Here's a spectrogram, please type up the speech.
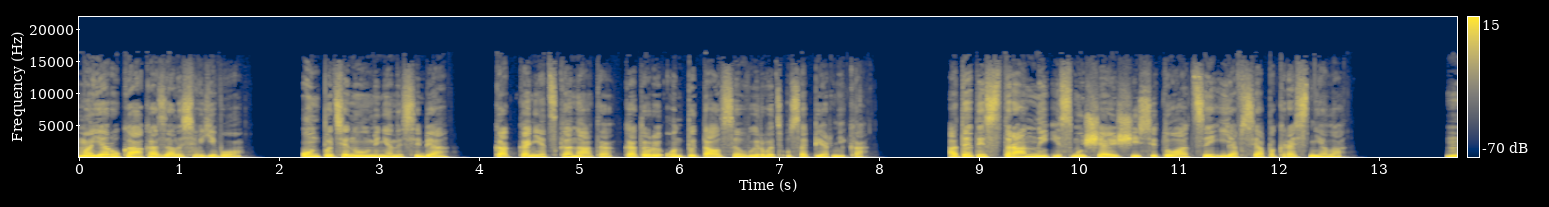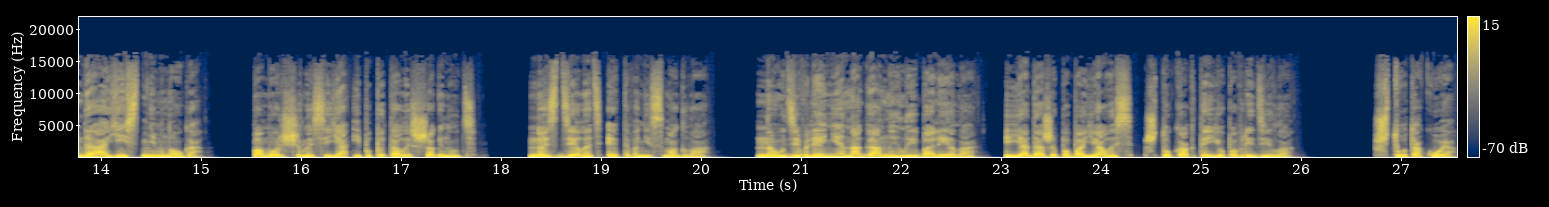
Моя рука оказалась в его. Он потянул меня на себя, как конец каната, который он пытался вырвать у соперника. От этой странной и смущающей ситуации я вся покраснела. «Да, есть немного», — поморщилась я и попыталась шагнуть, но сделать этого не смогла. На удивление нога ныла и болела, и я даже побоялась, что как-то ее повредила. «Что такое?»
